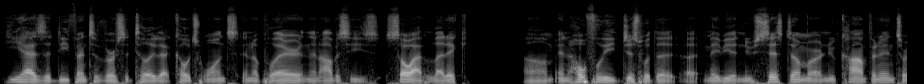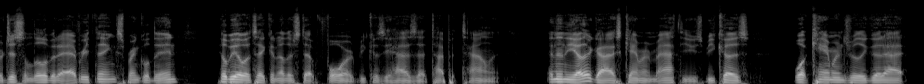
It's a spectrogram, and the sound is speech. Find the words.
he has the defensive versatility that coach wants in a player, and then obviously he's so athletic um, and hopefully, just with a, a, maybe a new system or a new confidence or just a little bit of everything sprinkled in, he'll be able to take another step forward because he has that type of talent. And then the other guy is Cameron Matthews because what Cameron's really good at,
